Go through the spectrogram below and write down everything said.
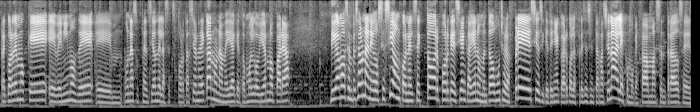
Recordemos que eh, venimos de eh, una suspensión de las exportaciones de carne, una medida que tomó el gobierno para digamos, empezar una negociación con el sector porque decían que habían aumentado mucho los precios y que tenía que ver con los precios internacionales, como que estaban más centrados en,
